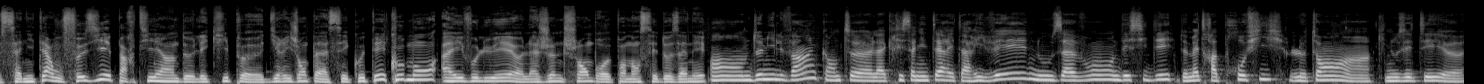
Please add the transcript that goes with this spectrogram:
sanitaire. Vous faisiez partie hein, de l'équipe dirigeante à ses côtés. Comment a évolué la Jeune Chambre pendant ces deux années? En 2020, quand la crise sanitaire est arrivée, nous avons décidé de mettre à profit le temps qui nous était euh,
